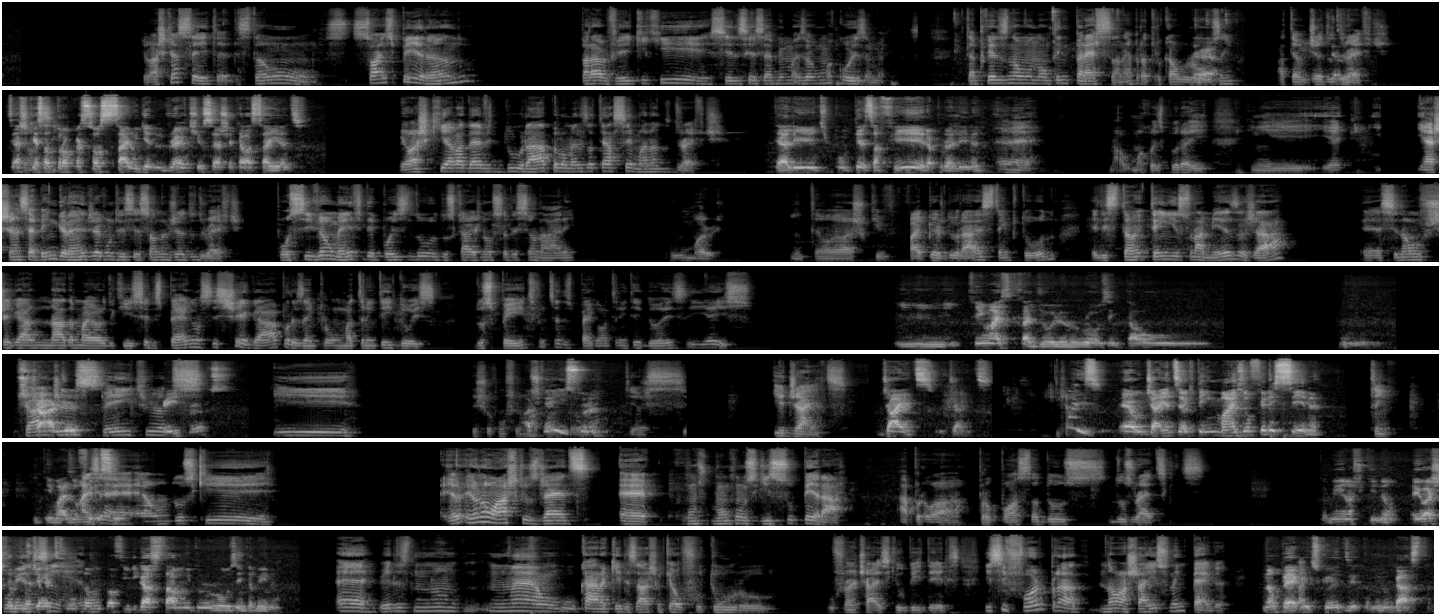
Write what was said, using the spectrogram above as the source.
Eu acho que aceita. Eles estão só esperando para ver que, que se eles recebem mais alguma coisa, mas até porque eles não, não têm pressa, né, para trocar o Rosen é. até o dia do draft. Você acha então, que essa assim, troca só sai no dia do draft ou você acha que ela sai antes? eu acho que ela deve durar pelo menos até a semana do draft. Até ali, tipo, terça-feira, por ali, né? É, alguma coisa por aí. E, e, e, a chance é bem grande de acontecer só no dia do draft. Possivelmente depois do, dos Cardinals selecionarem o Murray. Então eu acho que vai perdurar esse tempo todo. Eles tão, têm isso na mesa já. É, se não chegar nada maior do que isso, eles pegam. Se chegar, por exemplo, uma 32 dos Patriots, eles pegam a 32 e é isso. E quem mais que tá de olho no Rosen? Tá o Chargers, Chargers Patriots, Patriots, e. Deixa eu confirmar. Acho que é isso, né? E Giants. Giants, o Giants. Mas é, o Giants é o que tem mais a oferecer, né? Sim. Que tem mais a Mas oferecer. é, é um dos que. Eu, eu não acho que os Giants é, vão conseguir superar a, a proposta dos, dos Redskins. Também acho que não. Eu acho que também os Giants assim, não estão muito afim de gastar muito no Rosen também, não. É, eles não, não é o cara que eles acham que é o futuro, o franchise QB deles. E se for para não achar isso, nem pega. Não pega, é isso que eu ia dizer, também não gasta.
